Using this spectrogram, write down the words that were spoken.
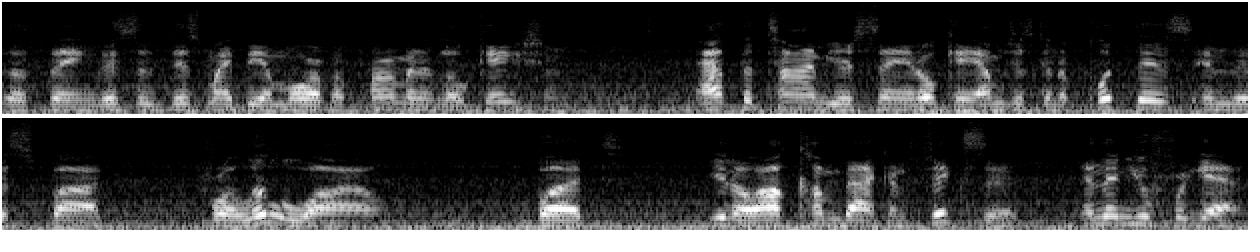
the thing, this is this might be a more of a permanent location. At the time you're saying, okay, I'm just gonna put this in this spot for a little while, but you know, I'll come back and fix it, and then you forget.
